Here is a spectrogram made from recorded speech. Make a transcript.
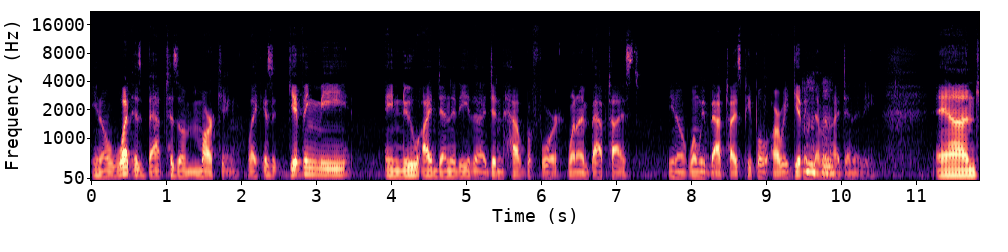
you know, what is baptism marking? Like, is it giving me a new identity that I didn't have before when I'm baptized? You know, when we baptize people, are we giving them an identity? And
